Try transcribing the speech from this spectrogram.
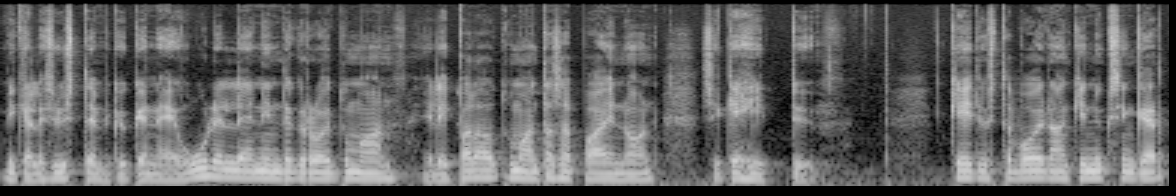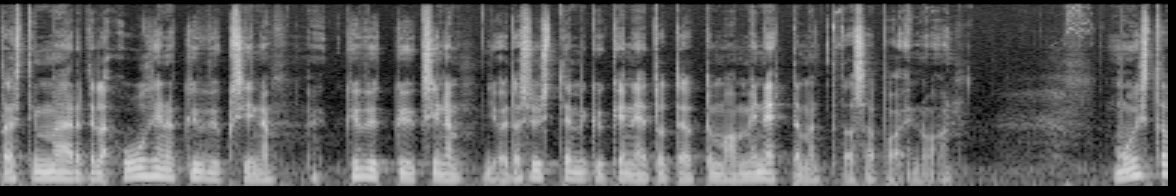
Mikäli systeemi kykenee uudelleen integroitumaan, eli palautumaan tasapainoon, se kehittyy. Kehitystä voidaankin yksinkertaisesti määritellä uusina kyvyksinä, kyvykkyyksinä, joita systeemi kykenee toteuttamaan menettämättä tasapainoaan. Muista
